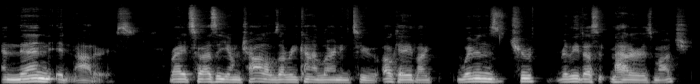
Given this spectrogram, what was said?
And then it matters right? So as a young child, I was already kind of learning to, okay, like women's truth really doesn't matter as much.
